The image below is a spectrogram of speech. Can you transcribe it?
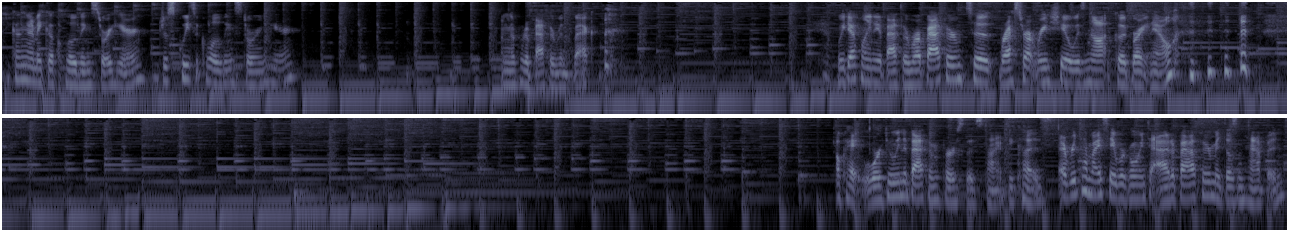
I think I'm gonna make a clothing store here. Just squeeze a clothing store in here. I'm gonna put a bathroom in the back. we definitely need a bathroom. Our bathroom to restaurant ratio is not good right now. okay, we're doing the bathroom first this time because every time I say we're going to add a bathroom, it doesn't happen.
